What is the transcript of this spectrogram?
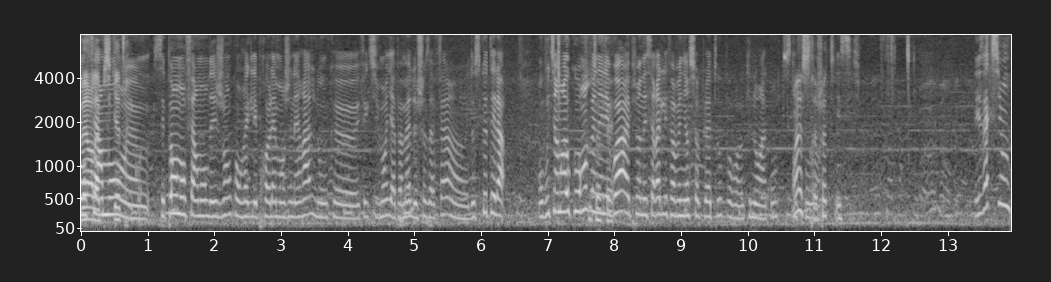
vers la psychiatrie. euh, c'est pas en enfermant des gens qu'on règle les problèmes en général. Donc euh, effectivement, il y a pas mal de choses à faire de ce côté-là. On vous tiendra au courant, Tout venez les voir et puis on essaiera de les faire venir sur le plateau pour qu'ils nous racontent ce Ouais, ce serait chouette. ici. Les actions.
